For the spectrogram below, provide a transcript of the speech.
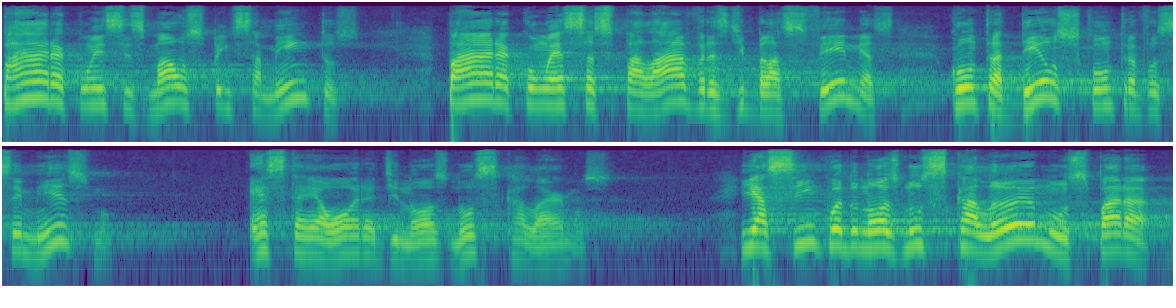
para com esses maus pensamentos, para com essas palavras de blasfêmias contra Deus, contra você mesmo. Esta é a hora de nós nos calarmos. E assim, quando nós nos calamos para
